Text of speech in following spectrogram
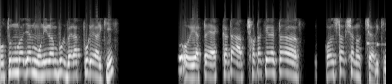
নতুন বাজার মনিরামপুর ব্যারাকপুরে আর কি ওই একটা এক কাটা আট ছটাকের একটা কনস্ট্রাকশন হচ্ছে আর কি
